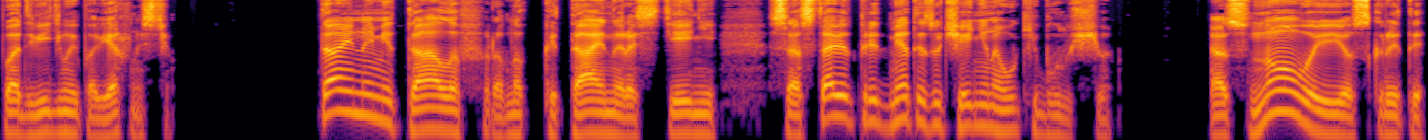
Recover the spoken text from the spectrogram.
под видимой поверхностью. Тайны металлов, равно как и тайны растений, составят предмет изучения науки будущего. Основы ее скрыты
